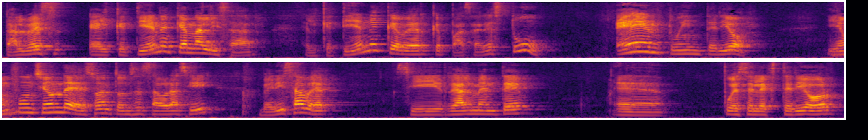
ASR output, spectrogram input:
Tal vez el que tiene que analizar, el que tiene que ver qué pasa, eres tú, en tu interior. Y en función de eso, entonces ahora sí, ver y saber si realmente eh, pues el exterior,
